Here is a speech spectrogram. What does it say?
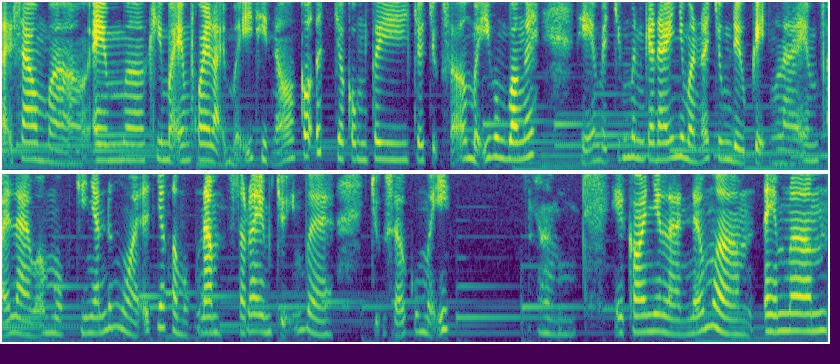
tại sao mà em ờ, khi mà em quay lại Mỹ thì nó có ích cho công ty cho trụ sở ở Mỹ vân vân ấy. Thì em phải chứng minh cái đấy nhưng mà nói chung điều kiện là em phải làm ở một chi nhánh nước ngoài ít nhất là một năm sau đó em chuyển về trụ sở của Mỹ. Thì coi như là nếu mà em um,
